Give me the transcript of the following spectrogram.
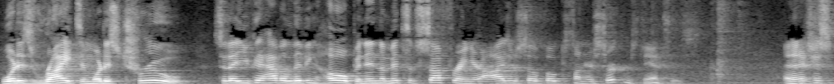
what is right and what is true so that you can have a living hope. And in the midst of suffering, your eyes are so focused on your circumstances. And then it's just,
